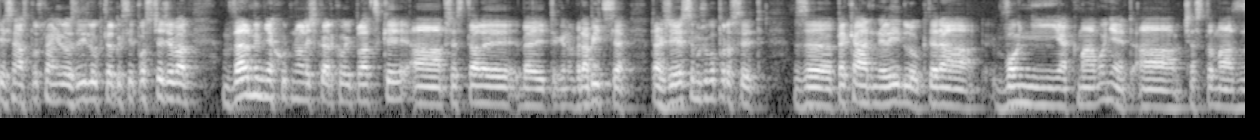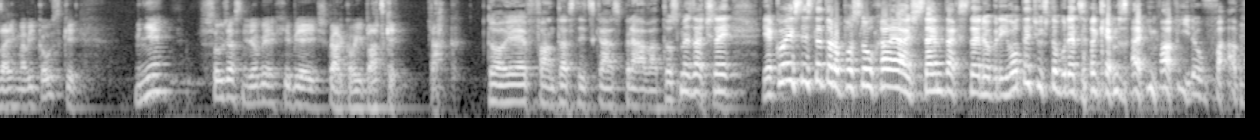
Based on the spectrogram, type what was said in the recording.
jestli nás poslouchá někdo z Lidlu, chtěl bych si postěžovat, velmi mě chutnaly škvarkové placky a přestali být v nabídce. Takže jestli můžu poprosit z pekárny Lidlu, která voní, jak má vonět a často má zajímavý kousky, mně v současné době chybějí škvarkové placky. Tak. To je fantastická zpráva. To jsme začali, jako jestli jste to doposlouchali až sem, tak jste dobrý. O teď už to bude celkem zajímavý, doufáme.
